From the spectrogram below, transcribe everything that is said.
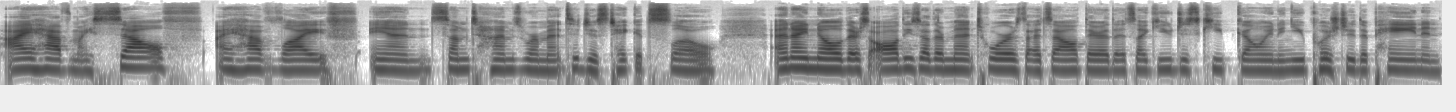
I have myself, I have life, and sometimes we're meant to just take it slow. And I know there's all these other mentors that's out there that's like you just keep going and you push through the pain. And,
